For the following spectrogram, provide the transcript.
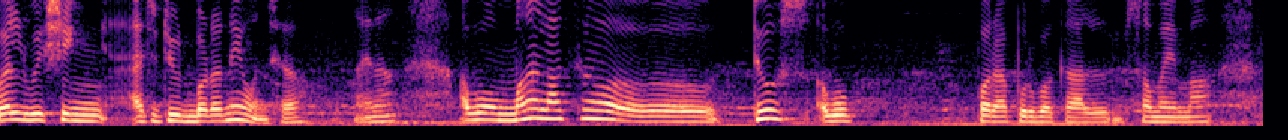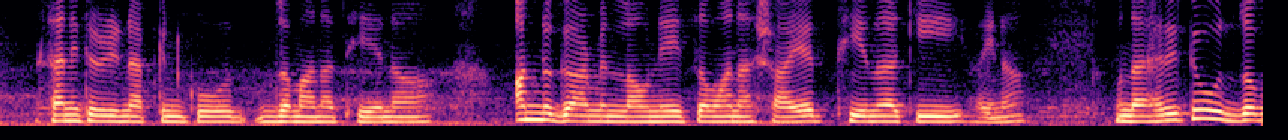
वेल विसिङ एटिट्युडबाट नै हुन्छ होइन? अब मलाई लाग्छ त्यो अब परापूर्वकाल समयमा सेनिटरी न्यापकिनको जमाना थिएन। अन्डर गार्मेन्ट लाउने जमाना सायद थिएन कि होइन? भन्दाखेरि त्यो जब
